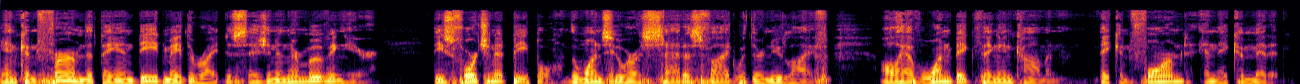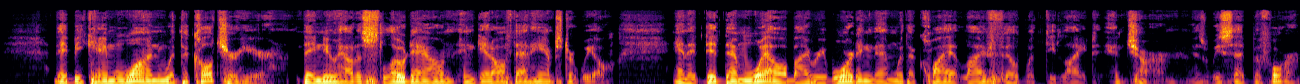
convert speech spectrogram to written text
and confirm that they indeed made the right decision in their moving here. These fortunate people, the ones who are satisfied with their new life, all have one big thing in common they conformed and they committed. They became one with the culture here. They knew how to slow down and get off that hamster wheel. And it did them well by rewarding them with a quiet life filled with delight and charm, as we said before.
